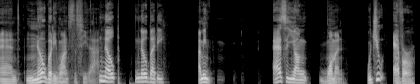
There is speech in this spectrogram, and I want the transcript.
And nobody wants to see that. Nope. Nobody. I mean, as a young woman, would you ever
